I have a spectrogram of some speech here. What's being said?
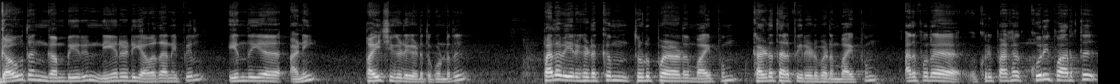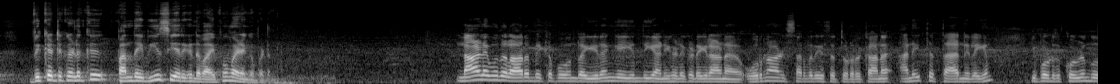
கௌதம் கம்பீரின் நேரடி அவதானிப்பில் இந்திய அணி பயிற்சிகளை எடுத்துக்கொண்டது பல வீரர்களுக்கும் துடுப்பாடும் வாய்ப்பும் கழுத்தரப்பில் ஈடுபடும் வாய்ப்பும் அதுபோல குறிப்பாக குறிப்பார்த்து விக்கெட்டுகளுக்கு பந்தை வீசி எறிகின்ற வாய்ப்பும் வழங்கப்பட்டது நாளை முதல் ஆரம்பிக்க போகின்ற இலங்கை இந்திய அணிகளுக்கு இடையிலான ஒருநாள் சர்வதேச தொடருக்கான அனைத்து தயார் நிலையும் இப்பொழுது கொழும்பு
